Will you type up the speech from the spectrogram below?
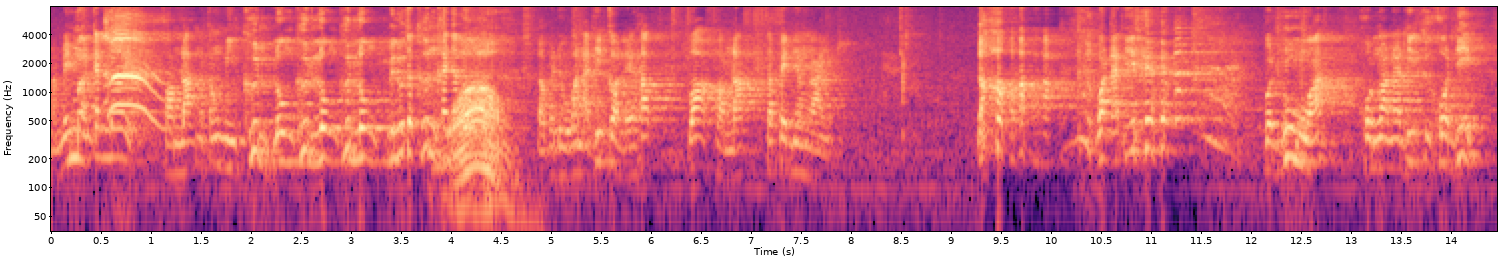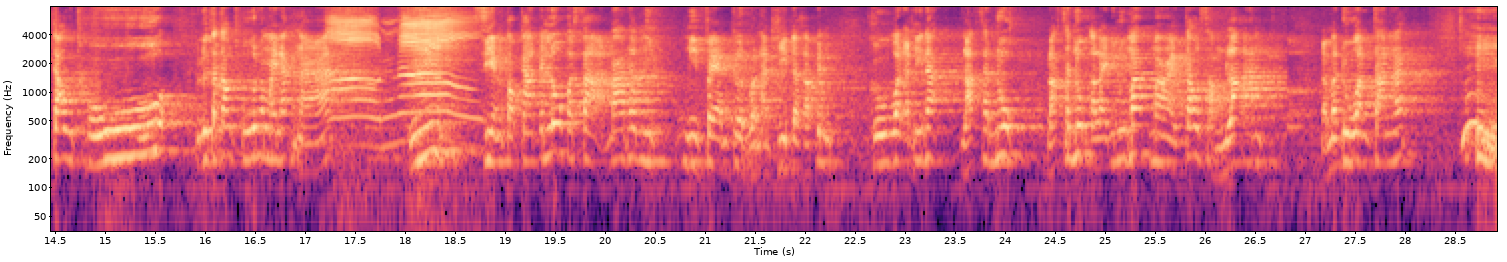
มันไม่เหมือนกันเลย ความรักมันต้องมีขึ้นลงขึ้นลงขึ้นลง ไม่รู้จะขึ้นใครจะลงว้าวเราไปดูวันอาทิตย์ก่อนเลยครับ ว่าความรักจะเป็นยังไง วันอาทิตย์ ปวดหัว คนวันอาทิตย์คือคนที่เจ้าชู้ไม่รู้จะเจ้าชู้ทำไมนักหนาอืมเสี่ยงต่อการเป็นโรคประสาทมากถ้ามีมีแฟนเกิดวันอาทิตย์นะครับ เป็นคือวันอาทิตย์นะรักสนุกรักสนุกอะไรไม่รู้มากมาย เจ้าสำราญเรามาดูวันจันทร์นะอืม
